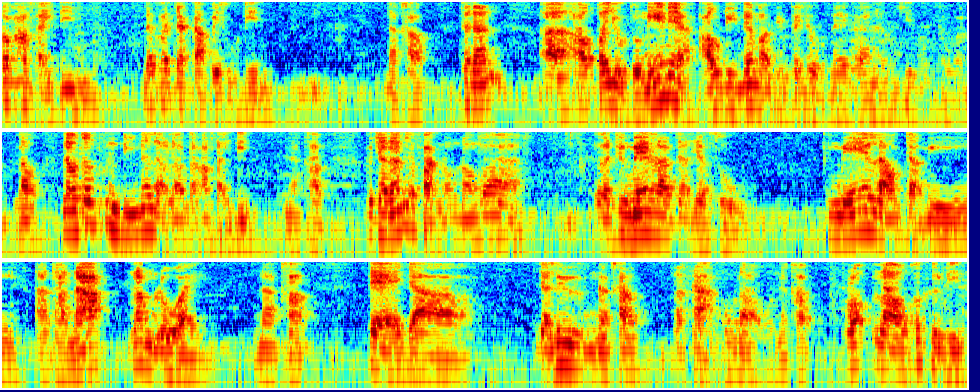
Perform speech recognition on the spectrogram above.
ต้องอาศัยดินแล้วก็จะกลับไปสู่ดิน นะครับฉะนั้นเอาประโยชน์ตรงนี้เนี่ยเอาดินเนี่ยมาเป็นประโยชน์ในการทำชีวิตของเราเราเราต้องพึ่งดินนั่นแหละเราต้องอาศัยดินนะครับเพราะฉะนั้นจะฝากน้องๆว่าถึงแม้เราจะเรียนสูงถึงแม้เราจะมีอาฐานะร่ำรวยนะครับ แต่อย่าอย่าลืมนะครับหลักฐานของเรานะครับ เพราะเราก็คือดิน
